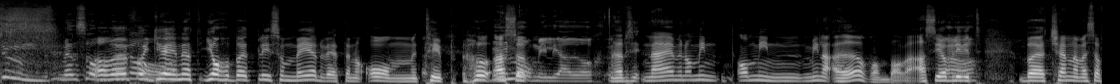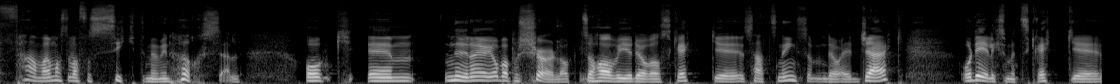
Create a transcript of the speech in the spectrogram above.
dumt men så Ja, men bra. för grejen är att jag har börjat bli så medveten om typ hur, alltså, Bullermiljöer. nej, precis. nej men om, min, om min, mina öron bara. Alltså jag har blivit, börjat känna mig så, fan vad jag måste vara försiktig med min hörsel. Och ehm, nu när jag jobbar på Sherlock så har vi ju då vår skräcksatsning som då är Jack. Och det är liksom ett skräck, eh,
